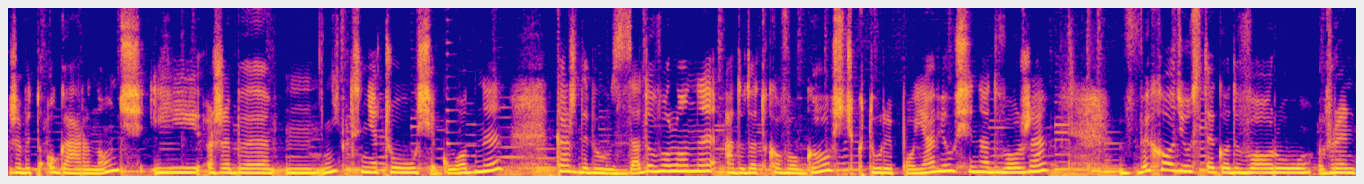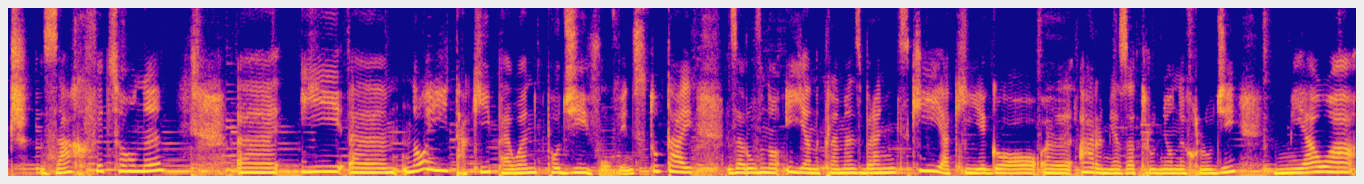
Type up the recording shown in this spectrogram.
żeby to ogarnąć i żeby nikt nie czuł się głodny, każdy był zadowolony, a dodatkowo gość, który pojawiał się na dworze, wychodził z tego dworu wręcz zachwycony e, i, e, no i taki pełen podziwu. Więc tutaj zarówno i Jan Klemens Branicki, jak i jego e, armia zatrudnionych ludzi miała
